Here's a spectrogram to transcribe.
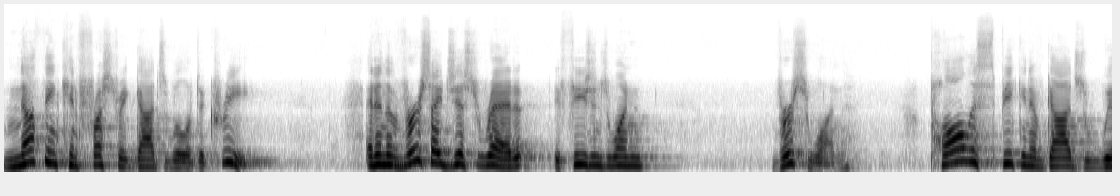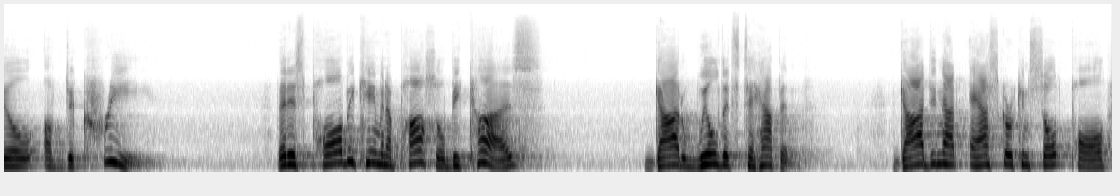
Nothing can frustrate God's will of decree. And in the verse I just read, Ephesians 1, verse 1, Paul is speaking of God's will of decree. That is, Paul became an apostle because God willed it to happen. God did not ask or consult Paul,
